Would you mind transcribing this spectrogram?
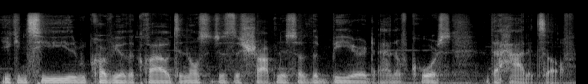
you can see the recovery of the clouds and also just the sharpness of the beard and of course the hat itself.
